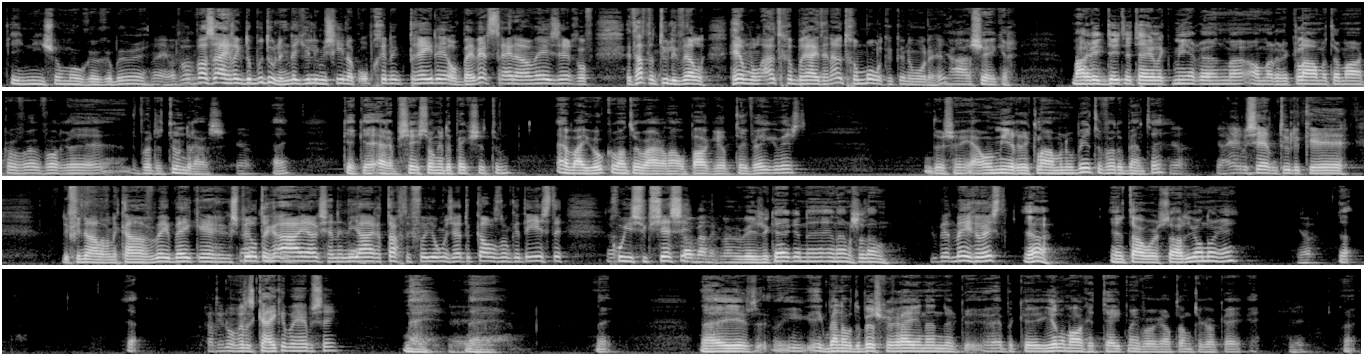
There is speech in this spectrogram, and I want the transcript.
die niet zo mogen gebeuren. Nee, want wat was eigenlijk de bedoeling? Dat jullie misschien ook op gingen treden of bij wedstrijden aanwezig? Of... Het had natuurlijk wel helemaal uitgebreid en uitgemolken kunnen worden. Hè? Ja, zeker. Maar ik deed het eigenlijk meer eh, om een reclame te maken voor, voor, eh, voor de Toendra's. Ja. Hè? Kijk, eh, RBC stond in de picture toen. En wij ook, want we waren al een paar keer op tv geweest. Dus eh, ja, hoe meer reclame, hoe beter voor de band, hè? Ja, ja RBC had natuurlijk eh, de finale van de KNVB-beker gespeeld Ja, tegen. Ajax. En in de jaren tachtig veel jongens uit de Kalsdonk in het eerste. Goede successen. Daar ben ik nog geweest kijken eh, in Amsterdam. U bent mee geweest? Ja, in het oude stadion nog, hè? Ja. Ja. Ja. Gaat u nog wel eens kijken bij RBC? Nee, nee, nee. Nee, ik- ben op de bus gereden en daar heb ik eh, helemaal geen tijd meer voor gehad om te gaan kijken. Nee. Nee.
